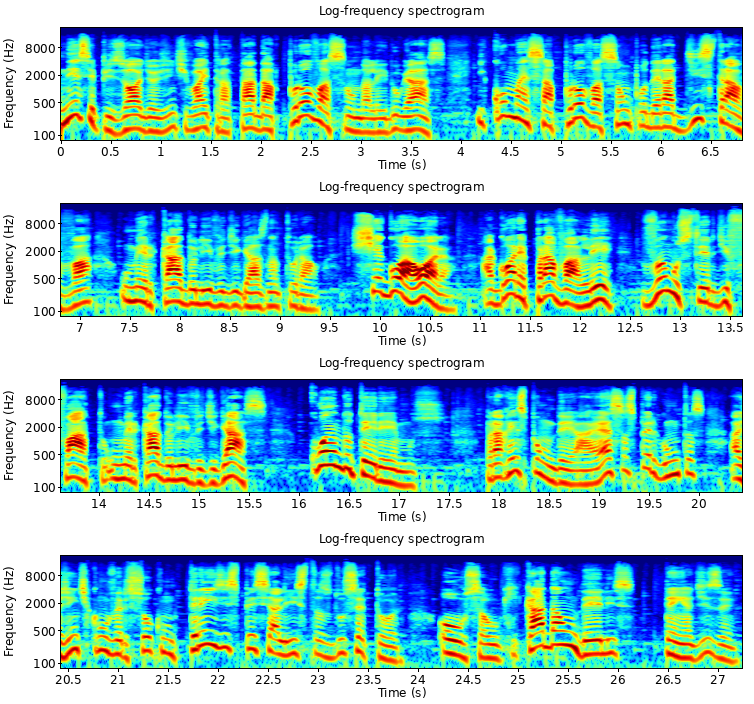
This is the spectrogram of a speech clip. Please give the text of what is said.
Nesse episódio, a gente vai tratar da aprovação da lei do gás e como essa aprovação poderá destravar o mercado livre de gás natural. Chegou a hora? Agora é para valer? Vamos ter de fato um mercado livre de gás? Quando teremos? Para responder a essas perguntas, a gente conversou com três especialistas do setor. Ouça o que cada um deles tem a dizer.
